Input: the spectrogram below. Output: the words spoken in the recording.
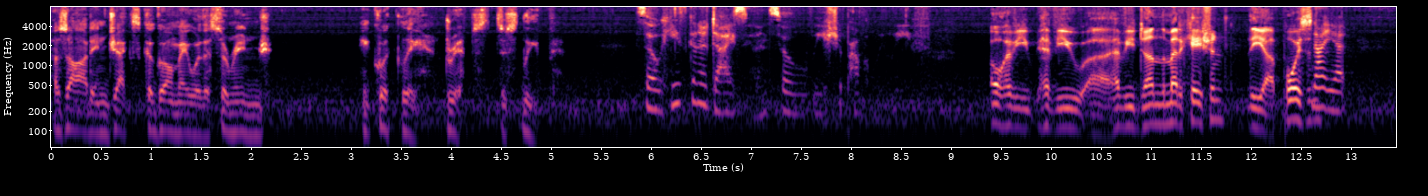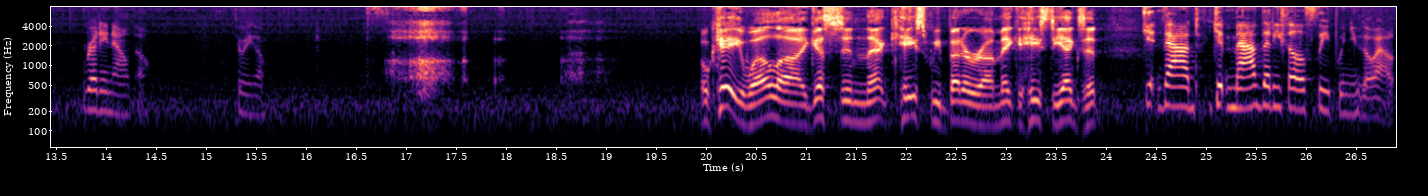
Azad injects Kagome with a syringe. He quickly drifts to sleep. So he's gonna die soon, so we should probably leave. Oh, have you have you uh, have you done the medication? The uh, poison? Not yet. Ready now, though. Here we go. Okay, well, uh, I guess in that case we better uh, make a hasty exit. Get mad. Get mad that he fell asleep when you go out.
